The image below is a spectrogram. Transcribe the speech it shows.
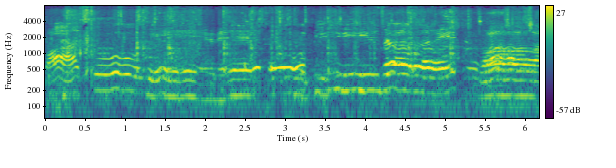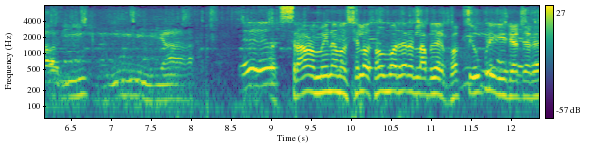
વાસો દેવે તો બીજ વાવિયા. શ્રાવણ મહિનાનો છેલ્લો સોમવાર છે એટલે આ બધા ભક્તિ ઉપડી ગઈ છે અત્યારે.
